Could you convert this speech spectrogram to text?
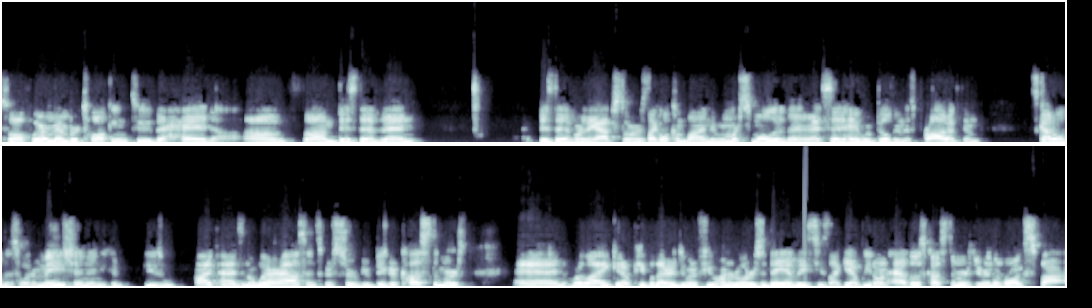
software. I remember talking to the head of um, BizDev then, BizDev or the App Store. It was like all combined. They were much smaller then, and I said, "Hey, we're building this product and it's got all this automation, and you could use iPads in the warehouse, and it's going to serve your bigger customers." And we're like, you know, people that are doing a few hundred orders a day at least. He's like, yeah, we don't have those customers. You're in the wrong spot.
